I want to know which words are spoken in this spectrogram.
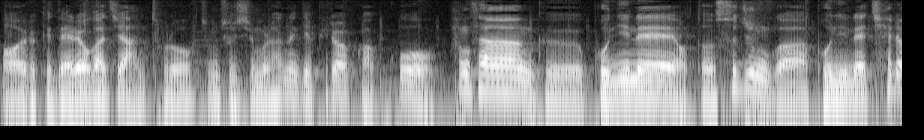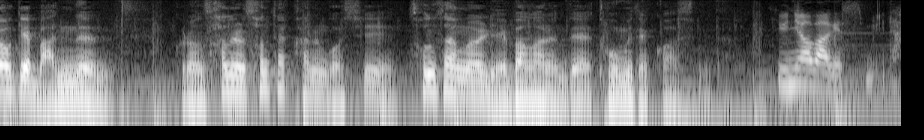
어, 이렇게 내려가지 않도록 좀 조심을 하는 게 필요할 것 같고 항상 그 본인의 어떤 수준과 본인의 체력에 맞는 그런 산을 선택하는 것이 손상을 예방하는 데 도움이 될 것 같습니다. 유념하겠습니다.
